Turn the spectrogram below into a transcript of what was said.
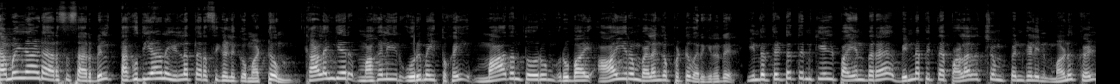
தமிழ்நாடு அரசு சார்பில் தகுதியான இல்லத்தரசிகளுக்கு மட்டும் கலைஞர் மகளிர் உரிமை தொகை மாதந்தோறும் ரூபாய் ஆயிரம் வழங்கப்பட்டு வருகிறது. இந்த திட்டத்தின் கீழ் பயன்பெற விண்ணப்பித்த பல லட்சம் பெண்களின் மனுக்கள்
